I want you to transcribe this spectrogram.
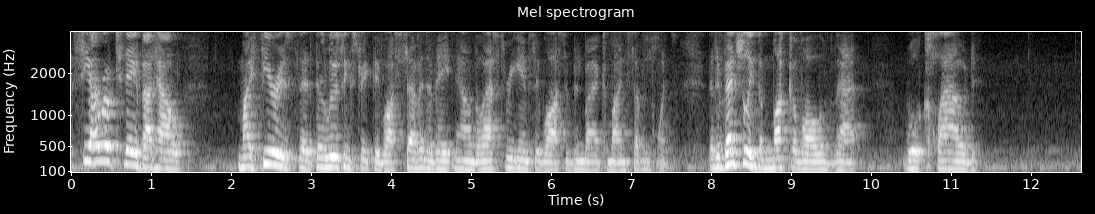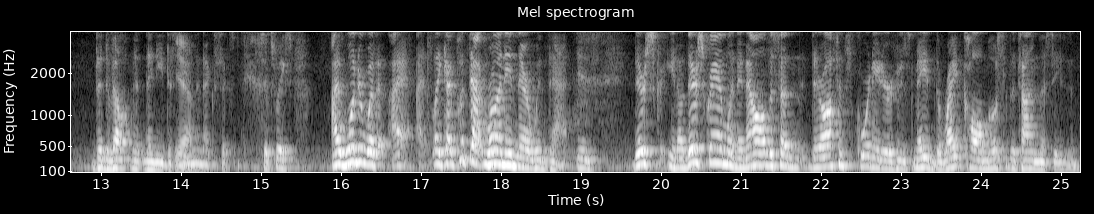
see i wrote today about how my fear is that their losing streak they've lost seven of eight now the last three games they've lost have been by a combined seven points that eventually the muck of all of that will cloud the development they need to see Yeah. in the next six six weeks i wonder whether I, I like i put that run in there with that is they're you know they're scrambling and now all of a sudden their offensive coordinator who's made the right call most of the time this season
